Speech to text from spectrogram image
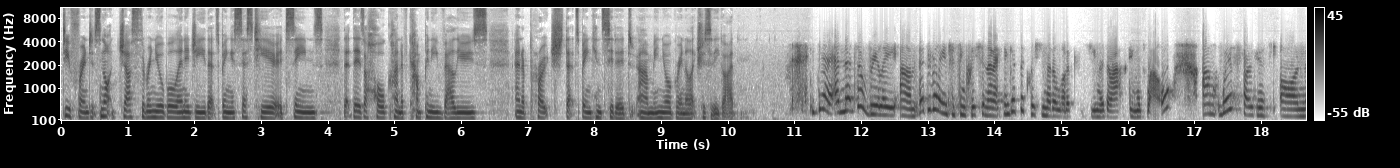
different. It's not just the renewable energy that's being assessed here. It seems that there's a whole kind of company values and approach that's being considered um, in your green electricity guide. Yeah, and that's a really um, that's a really interesting question, and I think it's a question that a lot of consumers are asking as well. Um, we're focused on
